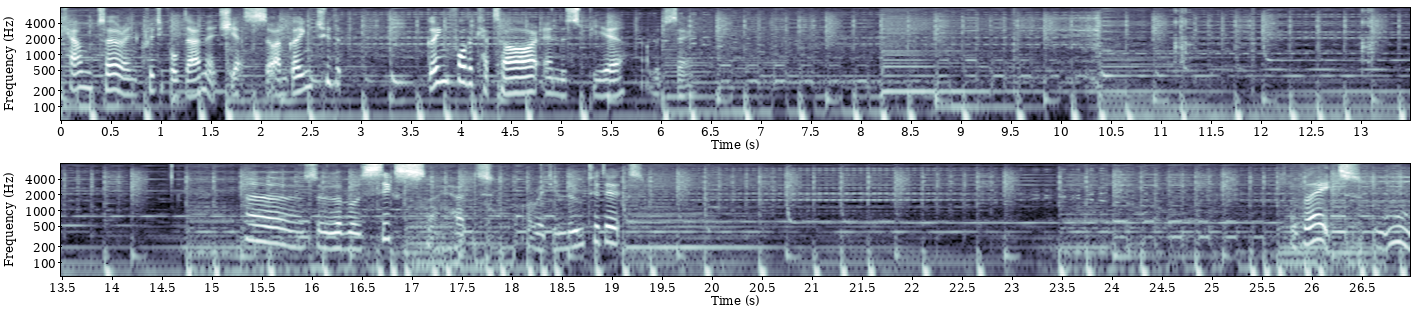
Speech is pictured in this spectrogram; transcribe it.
counter and critical damage. Yes, so I'm going to the going for the Cathar and the spear, I would say. Level 6, I had already looted it. Level 8. Ooh,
